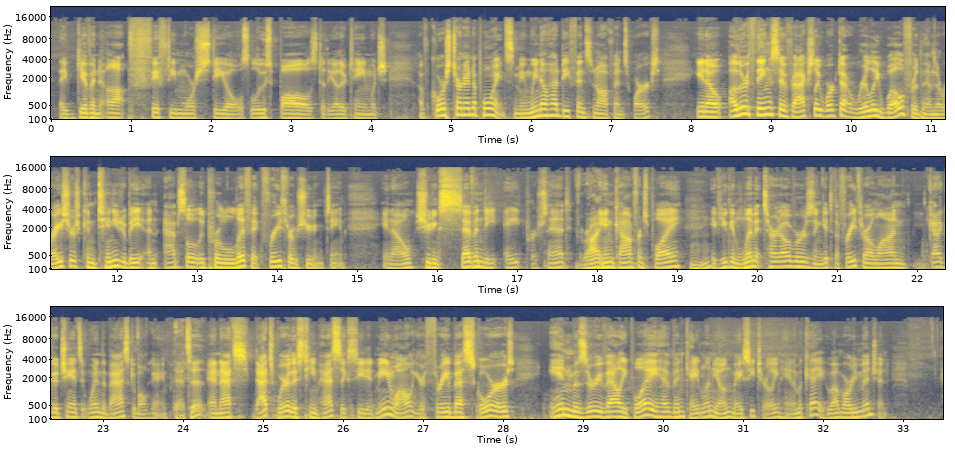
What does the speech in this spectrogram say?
they've given up 50 more steals loose balls to the other team which of course turn into points i mean we know how defense and offense works you know other things have actually worked out really well for them the racers continue to be an absolutely prolific free throw shooting team you know shooting 78% Right. in conference play. Mm-hmm. If you can limit turnovers and get to the free throw line, you got a good chance at winning the basketball game. That's it. And that's that's where this team has succeeded. Meanwhile, your three best scorers in Missouri Valley play have been Katelyn Young, Macy Turley, and Hannah McKay, who I've already mentioned.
